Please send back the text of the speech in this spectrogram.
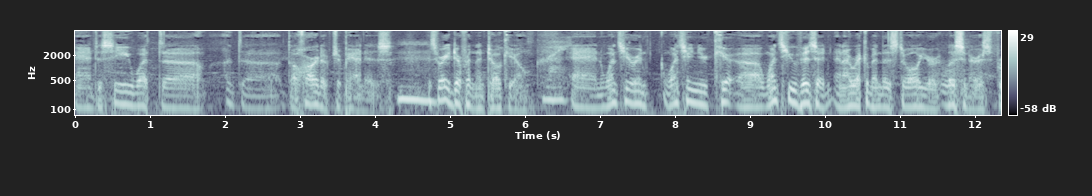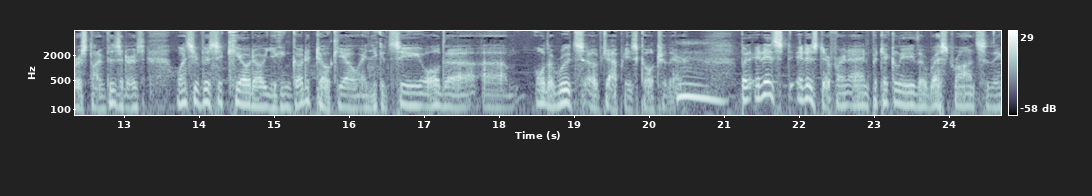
and to see what. Uh, the, the heart of Japan is. It's very different than Tokyo. Right. And once you're in, once you're in your, uh, once you visit, and I recommend this to all your listeners, first-time visitors. Once you visit Kyoto, you can go to Tokyo and you can see all the um, all the roots of Japanese culture there. But it is it is different, and particularly the restaurants, the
